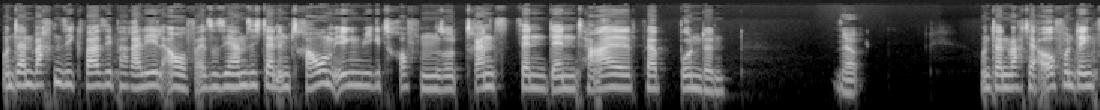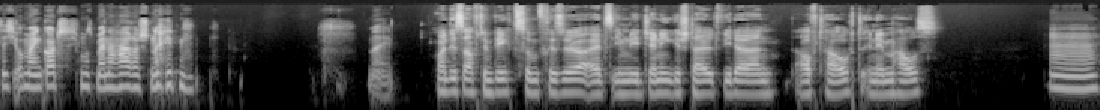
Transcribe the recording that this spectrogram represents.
Und dann wachten sie quasi parallel auf. Also sie haben sich dann im Traum irgendwie getroffen, so transzendental verbunden. ja. Und dann wacht er auf und denkt sich, oh mein Gott, ich muss meine Haare schneiden. Nein. Und ist auf dem Weg zum Friseur, als ihm die Jenny-Gestalt wieder auftaucht in dem Haus. Mhm.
